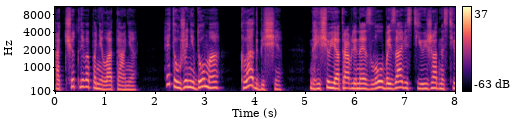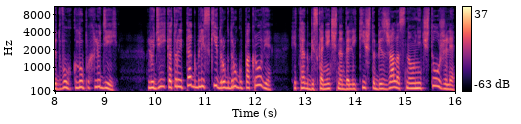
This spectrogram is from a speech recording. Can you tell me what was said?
Отчетливо поняла Таня. Это уже не дом, а кладбище. Да еще и отравленная злобой, завистью и жадностью двух глупых людей. Людей, которые так близки друг другу по крови, и так бесконечно далеки, что безжалостно уничтожили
